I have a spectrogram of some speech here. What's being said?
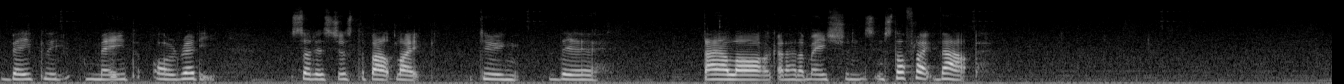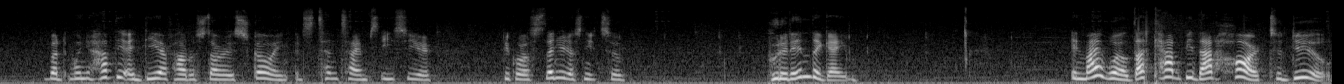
vaguely made already. So it's just about like doing the dialogue and animations and stuff like that. But when you have the idea of how the story is going, it's ten times easier because then you just need to put it in the game. In my world, that can't be that hard to do.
